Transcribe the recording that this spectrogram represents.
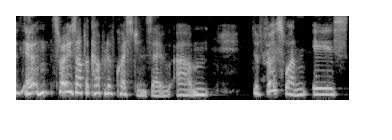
It throws up a couple of questions though. Um, the first one is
